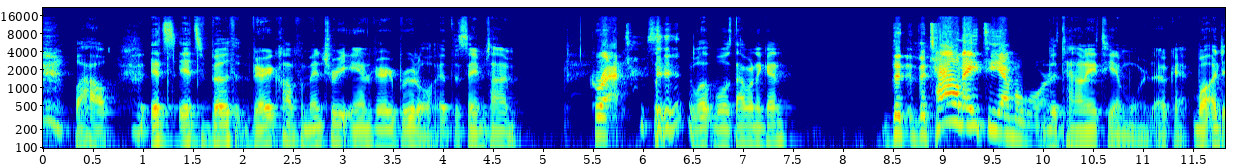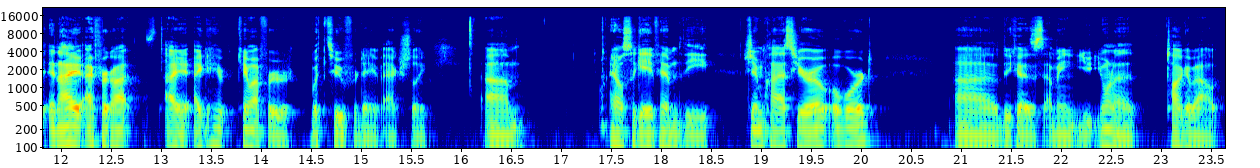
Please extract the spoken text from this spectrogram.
wow, it's it's both very complimentary and very brutal at the same time. Correct. what, what was that one again? The the town ATM award. The town ATM award. Okay. Well, and I I forgot I I came up for with two for Dave actually. Um, I also gave him the gym class hero award uh, because I mean you, you want to talk about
